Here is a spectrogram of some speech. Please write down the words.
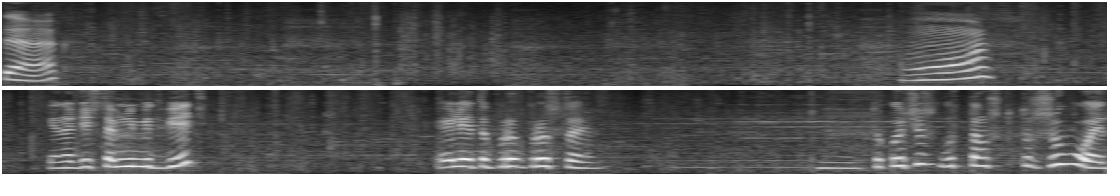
Так. О. Я надеюсь, там не медведь? Или это про просто... Такое чувство, будто там что-то живое.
